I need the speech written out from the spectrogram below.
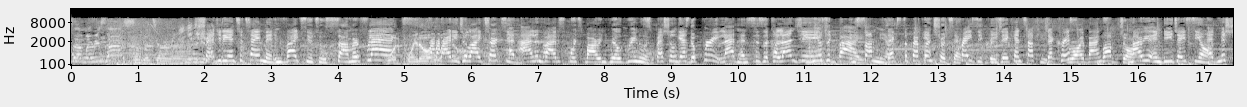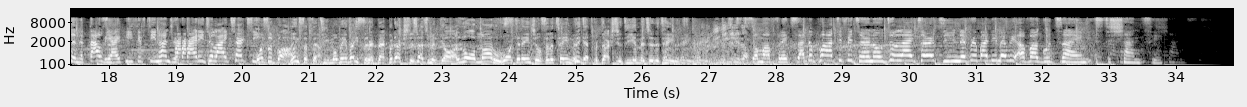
Summer is hot. Summertime. Tragedy Entertainment invites you to Summer Flex 1.0. Friday, July 13th at Island Vibe Sports Bar in Grill, Greenwood. Special guest Dupree, Ladd and Scissor Kalanji. Music by Insomnia, Dexter Pepper, Introtech, Crazy Chris, DJ Kentucky, Jack Chris, Roy Banks, Bob John, Mario and DJ Sion. Admission 1000, VIP 1500. Friday, July 13th. Sponsored by Links FM, T-Mobile Racing, Redback Productions, Judgment Yard, Allure Models, Wanted Angels Entertainment, Big Ed Production, D-Image Entertainment. Summer flex at the party if you turn out July 13. Everybody may we have a good time. It's the shanty.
